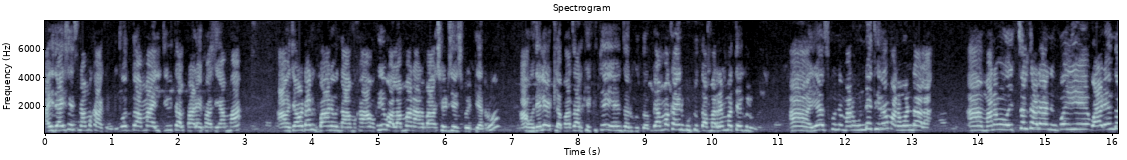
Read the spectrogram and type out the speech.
అవి దయచేసి నమ్మకాకండి వద్దు అమ్మాయిల జీవితాలు పాడైపోతాయి అమ్మ. ఆమె చెప్పడానికి బాగానే ఉంది ఆమెకు ఆమెకి వాళ్ళ అమ్మ నాన్న బాగా సెట్ చేసి పెట్టారు. ఆమె తెలియట్లా బజార్కి ఎక్కితే ఏం జరుగుతుందో. బెమ్మకాయని పుట్టుద్దమ్మ రెమ్మ తెగులు. ఆ వేసుకుని మనం ఉండే తీరం మనం ఉండాలా? ఆ మనం ఇచ్చలు తడానికి పోయి వాడేందో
